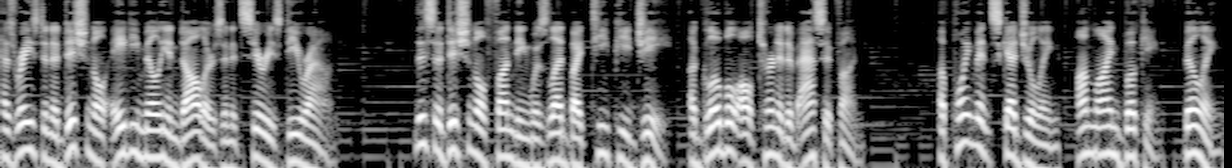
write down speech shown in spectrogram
has raised an additional $80 million in its Series D round. This additional funding was led by TPG, a global alternative asset fund. Appointment scheduling, online booking, billing,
